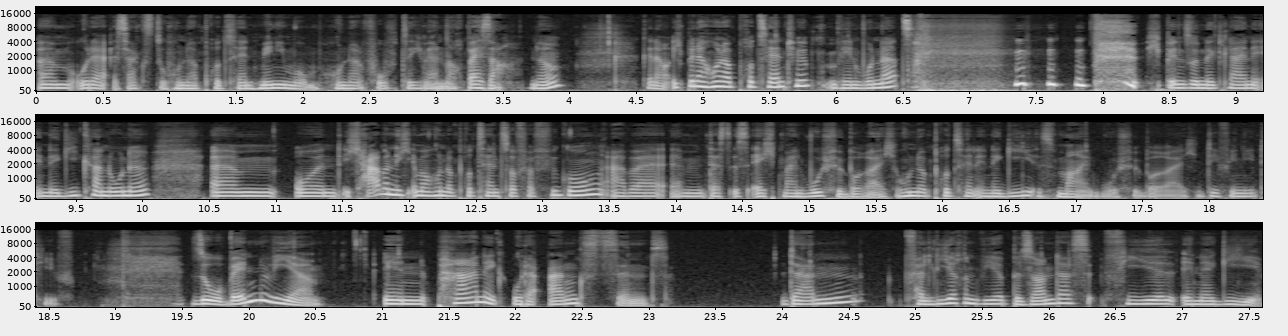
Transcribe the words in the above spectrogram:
Ähm, oder sagst du 100% Minimum, 150 wären noch besser, ne? Genau, ich bin der 100%-Typ, wen wundert's? ich bin so eine kleine Energiekanone ähm, und ich habe nicht immer 100% zur Verfügung, aber ähm, das ist echt mein Wohlfühlbereich. 100% Energie ist mein Wohlfühlbereich, definitiv. So, wenn wir in Panik oder Angst sind, dann verlieren wir besonders viel Energie.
